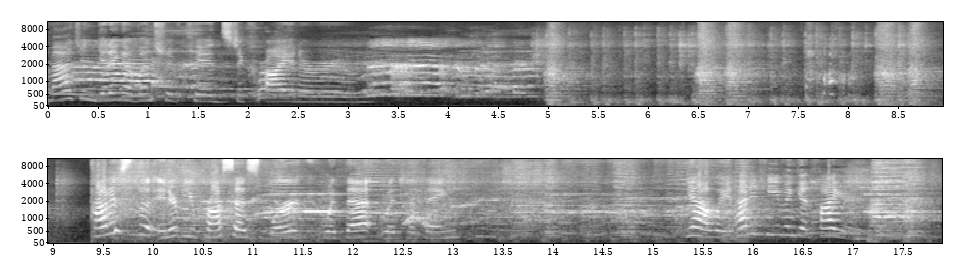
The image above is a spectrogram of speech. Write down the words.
Imagine getting a bunch of kids to cry in a room. How does the interview process work with that with the thing? Yeah, wait, how did he even get hired?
